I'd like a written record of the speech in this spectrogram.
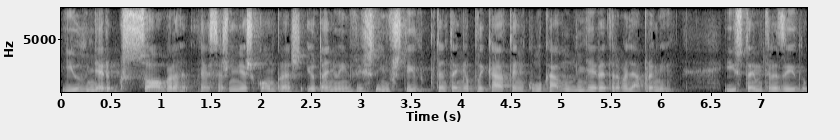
e o dinheiro que sobra dessas minhas compras eu tenho investido, portanto tenho aplicado, tenho colocado o dinheiro a trabalhar para mim. E isso tem-me trazido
